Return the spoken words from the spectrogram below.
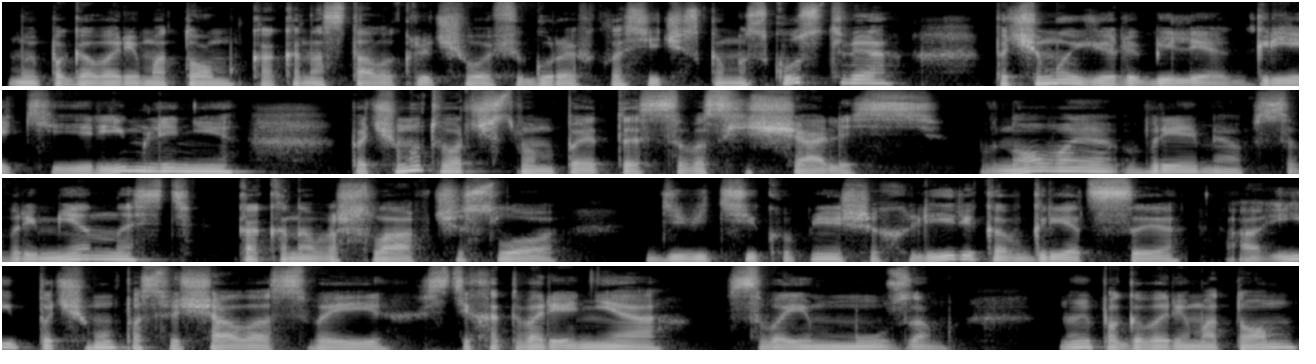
Мы поговорим о том, как она стала ключевой фигурой в классическом искусстве, почему ее любили греки и римляне, почему творчеством поэтессы восхищались в новое время, в современность, как она вошла в число девяти крупнейших лириков Греции а, и почему посвящала свои стихотворения своим музам. Ну и поговорим о том,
